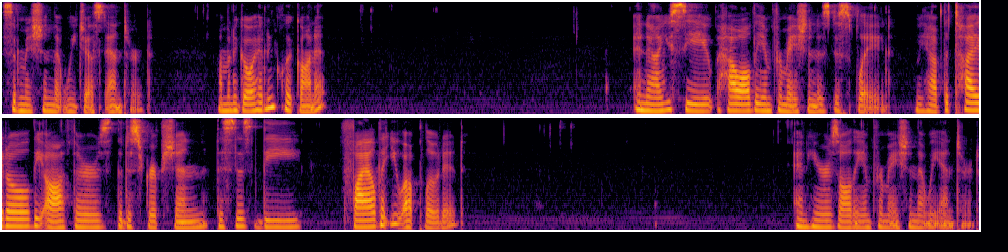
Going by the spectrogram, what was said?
submission that we just entered. I'm going to go ahead and click on it. And now you see how all the information is displayed. We have the title, the authors, the description. This is the file that you uploaded. And here's all the information that we entered.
